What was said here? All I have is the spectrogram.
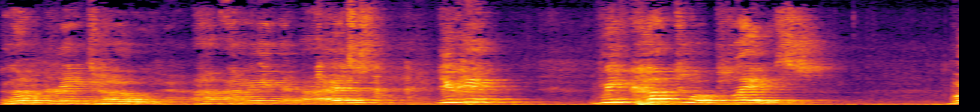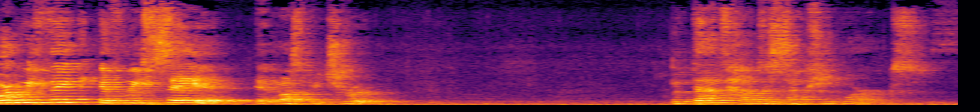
And I'm a green toad. I, mean, I just, you can, we've come to a place where we think if we say it, it must be true. But that's how deception works.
